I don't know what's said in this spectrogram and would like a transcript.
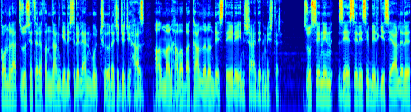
Konrad Zuse tarafından geliştirilen bu çığır açıcı cihaz, Alman Hava Bakanlığı'nın desteğiyle inşa edilmiştir. Zuse'nin Z serisi bilgisayarları,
